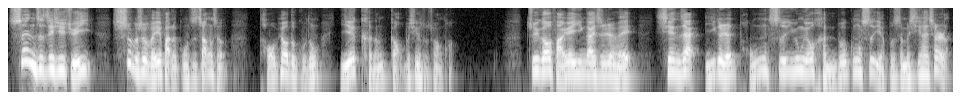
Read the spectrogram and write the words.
甚至这些决议是不是违反了公司章程，投票的股东也可能搞不清楚状况。最高法院应该是认为，现在一个人同时拥有很多公司也不是什么稀罕事儿了，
